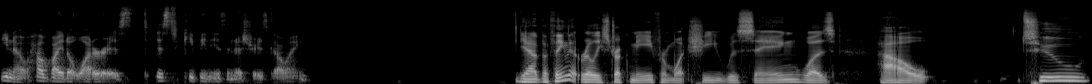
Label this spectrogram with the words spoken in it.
you know, how vital water is is to keeping these industries going. Yeah, the thing that really struck me from what she was saying was how two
